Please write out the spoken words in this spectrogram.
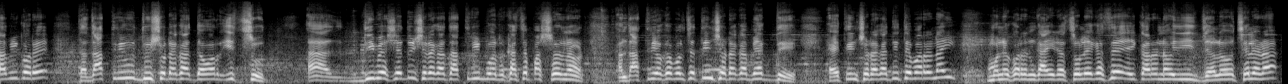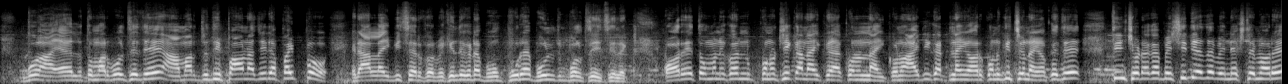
দাবি করে, তা যাত্রীও দুইশো টাকা দেওয়ার ইচ্ছুক। হ্যাঁ দিবে সে দুইশো টাকা যাত্রী কাছে পাঁচশো নোট। যাত্রী ওকে বলছে তিনশো টাকা ব্যাগ দে। এই তিনশো টাকা দিতে পারে নাই। মনে করেন গাড়িটা চলে গেছে এই কারণে ওই জেলো ছেলেরা। তোমার বলছে যে আমার যদি পাওনা যেটা পাইপ্য এটা আল্লাহ বিচার করবে। কিন্তু এটা পুরো ভুল বলছে এই ছেলে। ওরে তো মনে করেন কোনো ঠিকানা নাই কোনো নাই কোনো আইডি কার্ড নাই আর কোনো কিছু নাই। ওকে যে তিনশো টাকা বেশি দিয়ে যাবে নেক্সট টাইম ওরে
